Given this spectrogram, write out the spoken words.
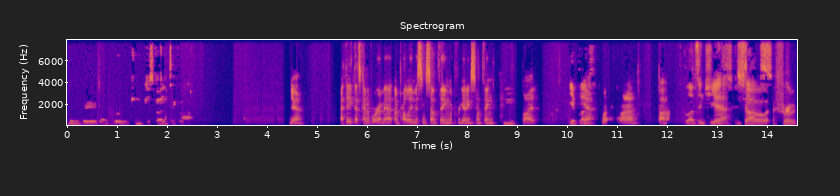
whenever you're done, Logan can just go ahead and take over. Yeah, I think that's kind of where I'm at. I'm probably missing something or forgetting something, Mhm. but You have gloves, yeah, Logan, you want to pop? gloves and shoes. Yeah. and So socks. for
